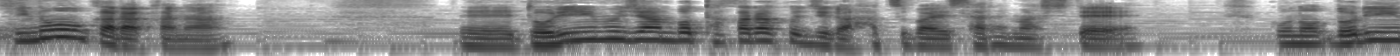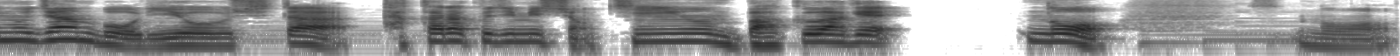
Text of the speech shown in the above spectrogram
昨日からかな、えー、ドリームジャンボ宝くじが発売されまして、このドリームジャンボを利用した宝くじミッション、金運爆上げの、の、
